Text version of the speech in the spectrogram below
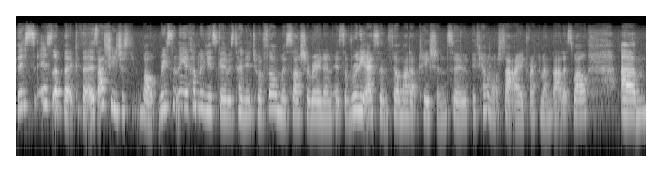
this is a book that is actually just, well, recently, a couple of years ago, was turned into a film with Saoirse Ronan. It's a really excellent film adaptation, so if you haven't watched that, I'd recommend that as well. Um,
